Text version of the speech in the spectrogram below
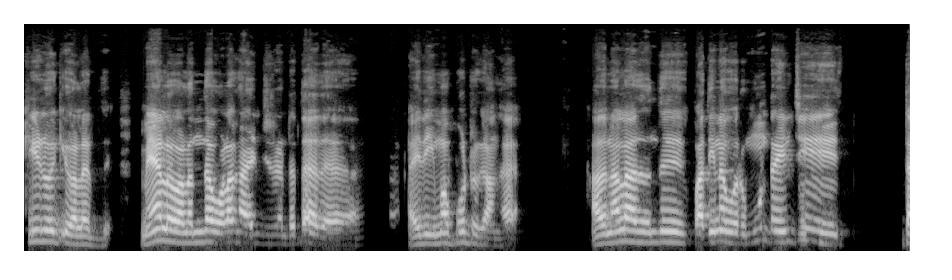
கீழ் நோக்கி வளருது. மேலே வளர்ந்தா உலகம் அழிஞ்சிடுன்றத அதை அதிகமாக போட்டிருக்காங்க. அதனால அது வந்து பார்த்தீங்கன்னா ஒரு மூன்றரை இன்ச்சு த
